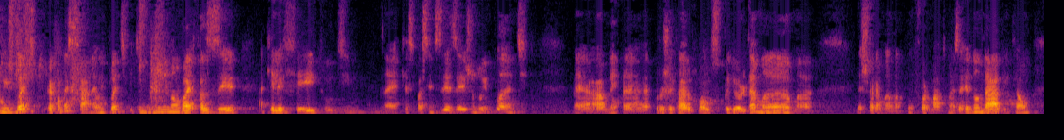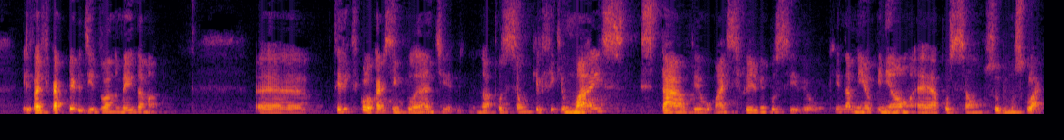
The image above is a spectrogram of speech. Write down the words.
o implante, para começar, né, o implante pequenininho não vai fazer aquele efeito de, né, que as pacientes desejam do implante. Né, a, a projetar o polo superior da mama, deixar a mama com um formato mais arredondado. Então, ele vai ficar perdido lá no meio da mama. É, teria que colocar esse implante na posição que ele fique o mais estável, o mais firme possível, que na minha opinião é a posição submuscular,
